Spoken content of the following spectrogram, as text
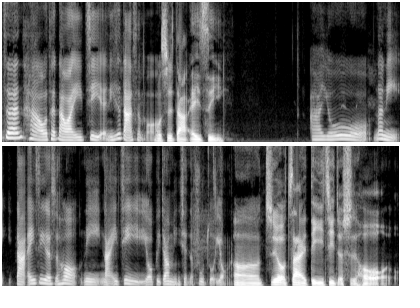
真好！我才打完一季耶，你是打什么？我是打 AZ，哎呦，那你打 A Z 的时候，你哪一季有比较明显的副作用啊？呃，只有在第一季的时候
